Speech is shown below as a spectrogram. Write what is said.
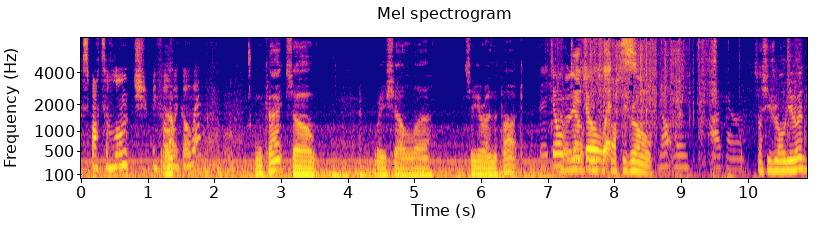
a spot of lunch before Yeah. we go in. Okay, so we shall uh, see you around the park. They don't Anybody do Dole want a sausage roll. Not me. I can't. Sausage roll, Ewan.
